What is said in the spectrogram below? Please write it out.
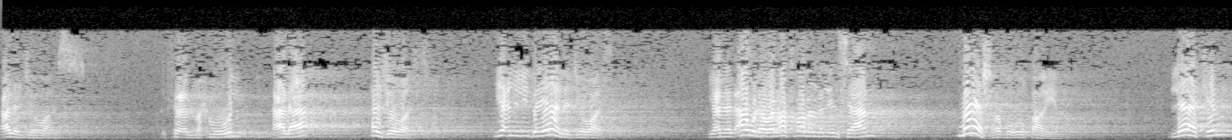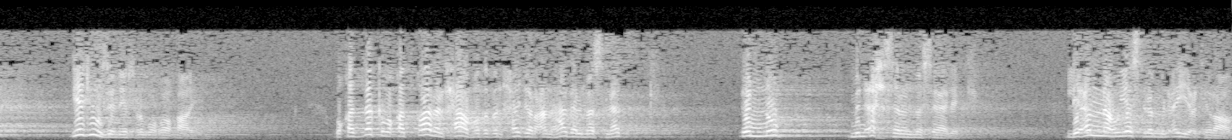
على الجواز الفعل محمول على الجواز يعني لبيان الجواز يعني الأولى والأفضل أن الإنسان ما يشربه قائم لكن يجوز أن يشربه قائم. وقد ذكر وقد قال الحافظ ابن حجر عن هذا المسلك إنه من أحسن المسالك لأنه يسلم من أي اعتراض.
